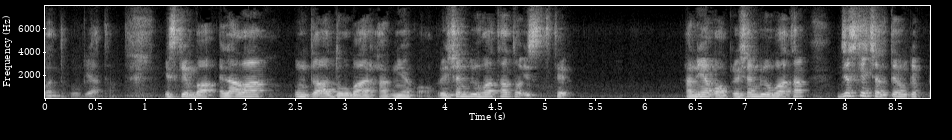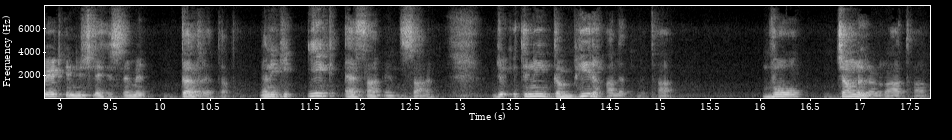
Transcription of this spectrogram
बंद हो गया था। इसके अलावा उनका दो बार हर्निया का ऑपरेशन भी हुआ था तो इस हर्निया का ऑपरेशन भी हुआ था, जिसके चलते उनके पेट के निचले हिस्से में दर्द रहता था। यानी कि एक ऐसा इंसान जो इतनी गंभीर हालत में था, वो जंग लड़ रहा था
